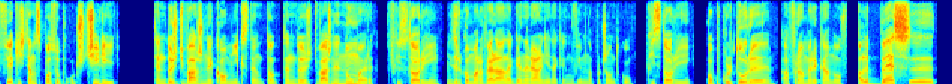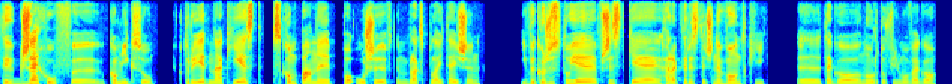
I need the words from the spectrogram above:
w jakiś tam sposób uczcili ten dość ważny komiks, ten, to, ten dość ważny numer w historii nie tylko Marvela, ale generalnie, tak jak mówiłem na początku, w historii popkultury Afroamerykanów, ale bez y, tych grzechów y, komiksu, który jednak jest skąpany po uszy w tym Black Exploitation i wykorzystuje wszystkie charakterystyczne wątki y, tego nurtu filmowego.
